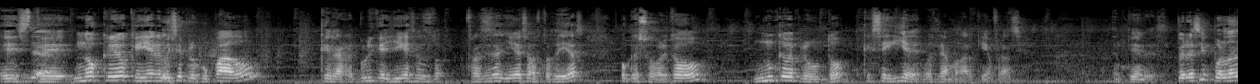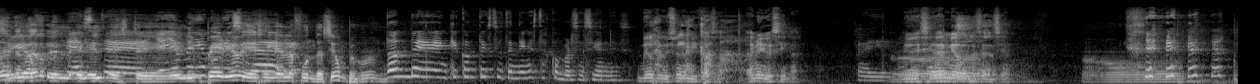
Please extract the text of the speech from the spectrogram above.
Este, No creo que ella le hubiese preocupado que la República llegue a esos, francesa llegue a esos dos días, porque sobre todo nunca me preguntó qué seguía después de la monarquía en Francia. ¿Entiendes? Pero es importante Seguía entender... el, el- el- Este, este, el imperio y seguía la fundación, pues, weón. ¿Dónde, en qué contexto tenían estas conversaciones? Veo televisión en mi casa, es mi vecina. Ay, Mi vecina es mi adolescencia.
